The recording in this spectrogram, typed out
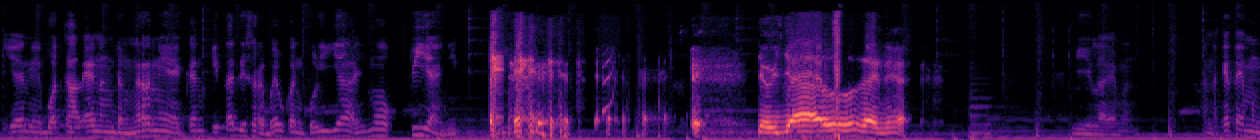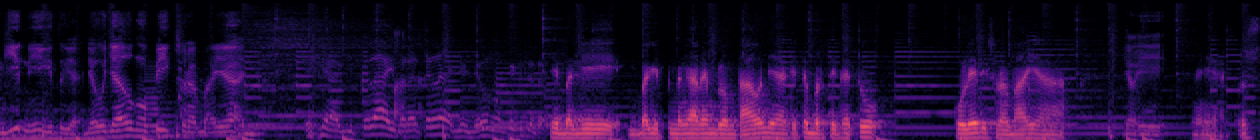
Iya nih buat kalian yang denger nih ya kan kita di Surabaya bukan kuliah, ini ngopi ya nih. jauh-jauh kan ya Gila emang. Anaknya tuh emang gini gitu ya. Jauh-jauh ngopi ke Surabaya aja. ya gitulah ibaratnya lah jauh-jauh ngopi ke Surabaya ya bagi bagi pendengar yang belum tahu nih ya kita bertiga tuh kuliah di Surabaya Yoi. nah, ya terus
